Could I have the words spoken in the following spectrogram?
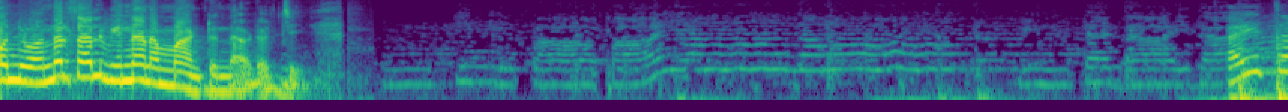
కొన్ని వందల సార్లు విన్నానమ్మా అంటుంది ఆవిడ వచ్చి ఐ చందము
